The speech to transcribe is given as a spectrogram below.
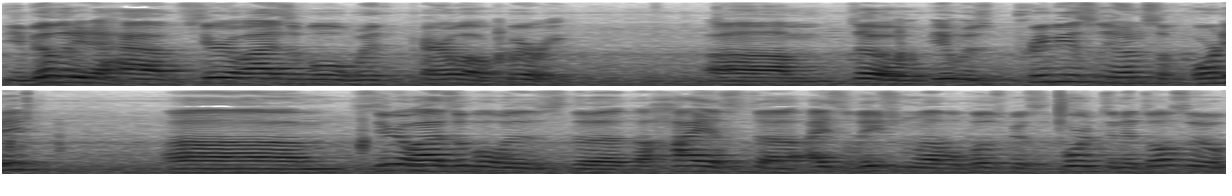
the ability to have serializable with parallel query. Um, so it was previously unsupported. Um, serializable is the, the highest uh, isolation level Postgres supports, and it's also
